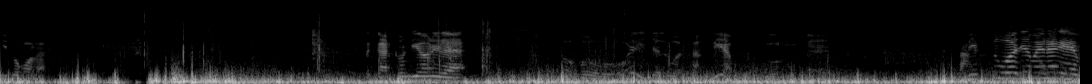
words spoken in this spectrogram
กี่ตัวหมดละสกัดคนเดียวนี่แหละโอ้โหจรวดถังเรียบสิบตัวใช่ไหมนะเอ็ม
